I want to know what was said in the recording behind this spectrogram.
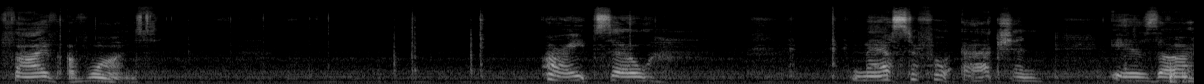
Five of Wands. Alright, so masterful action is uh,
